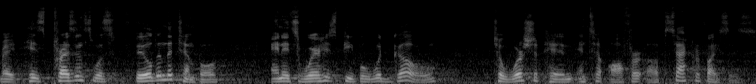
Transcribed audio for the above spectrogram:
Right? His presence was filled in the temple, and it's where his people would go to worship him and to offer up sacrifices.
